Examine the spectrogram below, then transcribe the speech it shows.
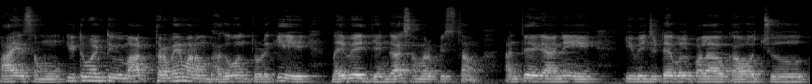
పాయసము ఇటువంటివి మాత్రమే మనం భగవంతుడికి నైవేద్యంగా సమర్పిస్తాం. అంతేగాని ఈ వెజిటేబుల్ పలావ్ కావచ్చు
